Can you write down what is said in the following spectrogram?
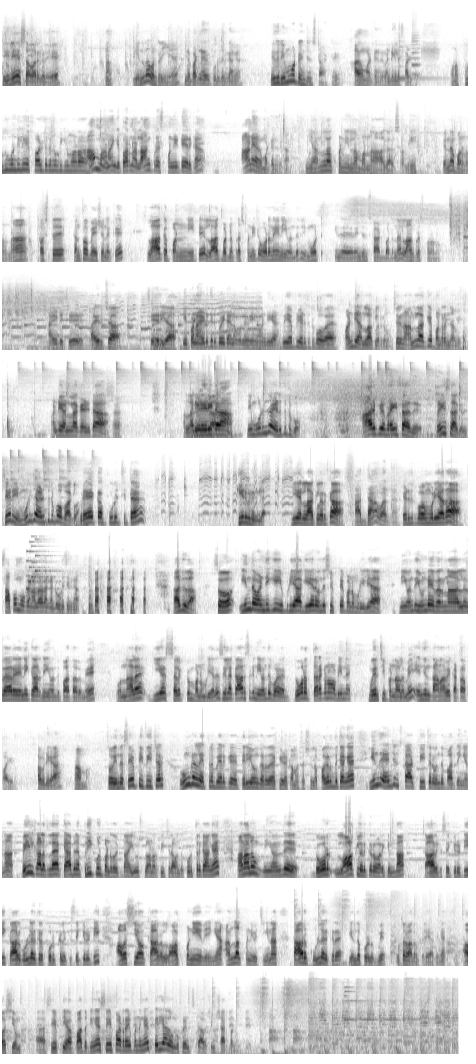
தினேஷ் அவர்களே. அண்ணா? என்ன பண்றீங்க? இந்த பட்டன் எதுக்கு கொடுத்துருக்காங்க? இது ரிமோட் என்ஜின் ஸ்டார்ட் ஆக மாட்டேங்குது. வண்டியில் ஃபால்ட்டு உனக்கு புது வண்டியிலேயே ஃபால்ட் கண்டுபிடிக்கணுமாடா? ஆமாண்ணா இங்கே பாரு நான் லாங் ப்ரெஸ் பண்ணிகிட்டே இருக்கேன். ஆனே ஆக மாட்டேங்குதுண்ணா. நீ அன்லாக் பண்ணிலாம் பண்ணால் ஆகாது சாமி. என்ன பண்ணணும்னா ஃபஸ்ட்டு கன்ஃபர்மேஷனுக்கு லாக்கை பண்ணிட்டு லாக் பட்டனை ப்ரெஸ் பண்ணிட்டு உடனே நீ வந்து ரிமோட் இந்த என்ஜின் ஸ்டார்ட் பட்டனை லாங் ப்ரெஸ் பண்ணணும். ஆயிடுச்சு. ஆயிருச்சா சரி சரியா? இப்போ நான் எடுத்துகிட்டு போயிட்டு என்ன பண்ணுவீங்க வண்டியை? இப்போ எப்படி எடுத்துட்டு போவ? வண்டி அன்லாக்ல இருக்கணும். சரி நான் அன்லாக்கே பண்றேன் சாமி வண்டி அன்லாக் ஆகிடுதா அன்லாக் ஏறிட்டலாம் நீ முடிஞ்சா எடுத்துட்டு போ. ஆர்பிஎம் ரைஸ் ஆகுது. ரைஸ் ஆகுது. சரி முடிஞ்சா எடுத்துட்டு போ பார்க்கலாம் பிரேக்கை பிடிச்சிட்டேன். கீர் விழுகல. கியர் லாக்ல இருக்கா? அதான் பார்த்தேன். எடுத்துட்டு போக முடியாதா? சப்ப மூக்க நல்லா தான் கண்டுபிடிச்சிருக்கேன். அதுதான். ஸோ இந்த வண்டிக்கு இப்படியா? கியர் வந்து ஷிஃப்டே பண்ண முடியலையா? நீ வந்து ஹுண்டே வெர்னால் வேற எனி கார் நீங்கள் வந்து பார்த்தாலுமே உன்னால கியர் செலக்டும் பண்ண முடியாது. சில கார்ஸுக்கு நீ வந்து டோரை திறக்கணும் அப்படின்னு முயற்சி பண்ணாலுமே என்ஜின் தானாகவே கட் ஆஃப் ஆகிடும் அப்படியா? ஆமாம் ஸோ இந்த சேஃப்டி ஃபீச்சர் உங்களில் எத்தனை பேருக்கு தெரியுங்கிறத கீழே கமெண்ட் செக்ஷனில் பகிர்ந்துக்கங்க. இந்த என்ஜின் ஸ்டார்ட் ஃபீச்சர் வந்து பார்த்தீங்கன்னா வெயில் காலத்தில் கேபினை ப்ரீ கூல் பண்ணுறதுக்கு தான் யூஸ்ஃபுல்லான ஒரு ஃபீச்சராக வந்து கொடுத்துருக்காங்க. ஆனாலும் நீங்கள் வந்து டோர் லாக்ல இருக்கிற வரைக்கும் தான் காருக்கு செக்யூரிட்டி காருக்கு உள்ளே இருக்கிற பொருட்களுக்கு செக்யூரிட்டி அவசியம் காரை லாக் பண்ணியே வைங்க. அன்லாக் பண்ணி வச்சிங்கன்னா காருக்கு உள்ளே இருக்கிற எந்த பொருளுக்குமே உத்தரவாதம் கிடையாதுங்க. அவசியம் சேஃப்டியாக பார்த்துக்குங்க. சேஃபாக ட்ரைவ் பண்ணுங்கள் தெரியாத உங்கள் ஃப்ரெண்ட்ஸ்க்கு அவசியம் ஷேர் பண்ணுங்கள்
